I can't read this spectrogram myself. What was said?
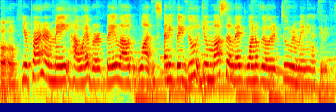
Uh-oh. Your partner may, however, bail out once, and if they do, you must select one of the other two remaining activities.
